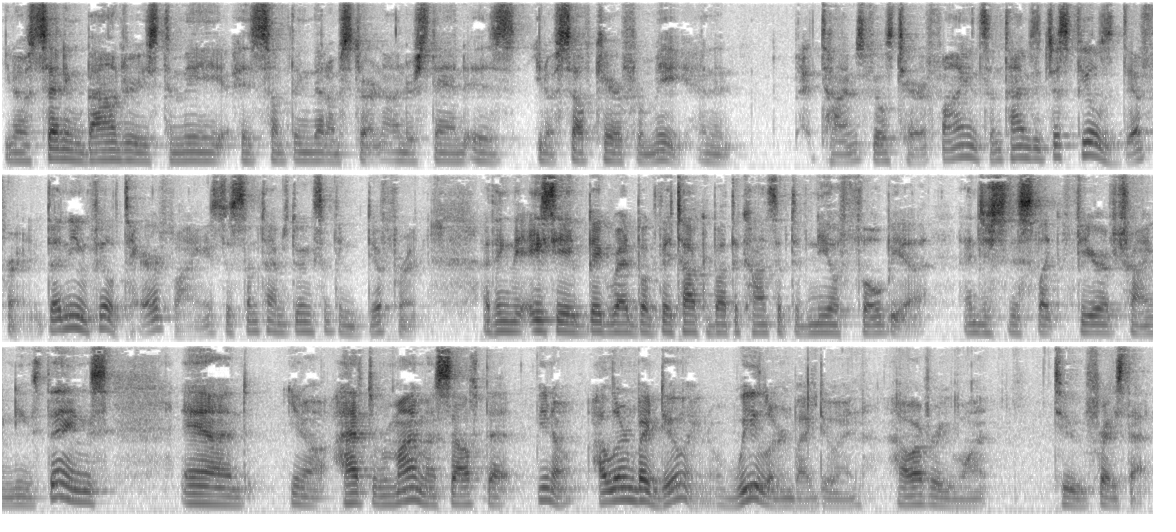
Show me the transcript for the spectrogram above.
you know, setting boundaries to me is something that I'm starting to understand is you know self care for me, and it at times feels terrifying. Sometimes it just feels different. It doesn't even feel terrifying. It's just sometimes doing something different. I think the ACA Big Red Book they talk about the concept of neophobia and just this like fear of trying new things, and you know, I have to remind myself that, you know, I learn by doing, or we learn by doing, however you want to phrase that.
